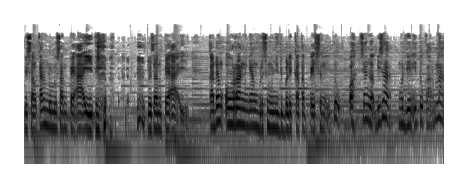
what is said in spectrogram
misalkan lulusan PAI itu. Lulusan PAI kadang orang yang bersembunyi di balik kata passion itu wah saya nggak bisa ngerjain itu karena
